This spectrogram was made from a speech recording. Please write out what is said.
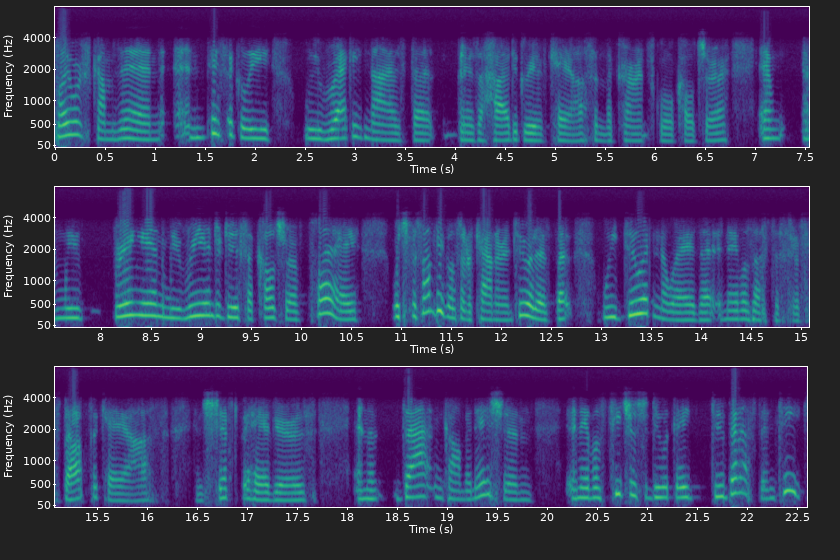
Playworks comes in and basically we recognize that there's a high degree of chaos in the current school culture and and we bring in, we reintroduce a culture of play, which for some people is sort of counterintuitive, but we do it in a way that enables us to sort of stop the chaos and shift behaviors. And that in combination enables teachers to do what they do best and teach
